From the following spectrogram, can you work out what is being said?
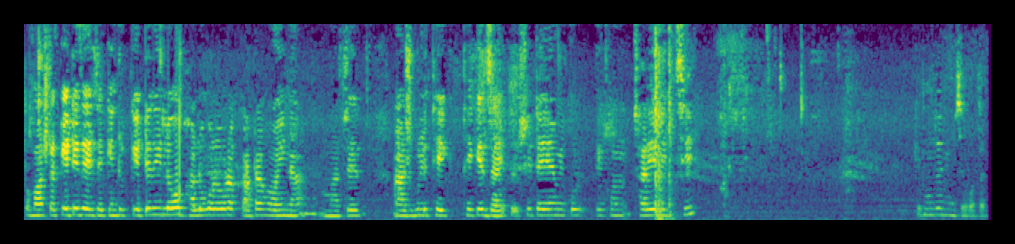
তো মাছটা কেটে দিয়েছে, কিন্তু কেটে দিলেও ভালো করে ওরা কাটা হয় না। মাছের আঁশগুলি থেকে- যায়, তো সেটাই আমি এখন ছাড়িয়ে নিচ্ছি। কেমন জানি হচ্ছে কথা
